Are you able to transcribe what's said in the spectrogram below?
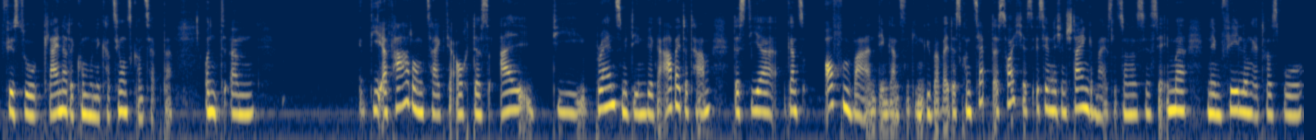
für so kleinere Kommunikationskonzepte. Und ähm, die Erfahrung zeigt ja auch, dass all die Brands, mit denen wir gearbeitet haben, dass die ja ganz offen waren dem Ganzen gegenüber, weil das Konzept als solches ist ja nicht in Stein gemeißelt, sondern es ist ja immer eine Empfehlung, etwas, wo,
